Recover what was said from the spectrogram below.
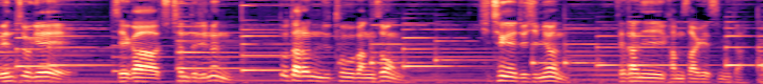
왼쪽에 제가 추천드리는 또 다른 유튜브 방송 시청해 주시면 대단히 감사하겠습니다.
